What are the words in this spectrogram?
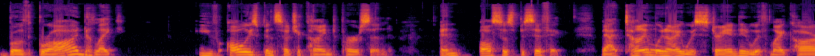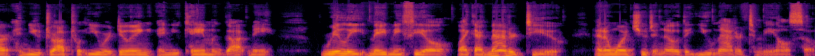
both broad, like you've always been such a kind person, and also specific. That time when I was stranded with my car and you dropped what you were doing and you came and got me really made me feel like I mattered to you. And I want you to know that you matter to me also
